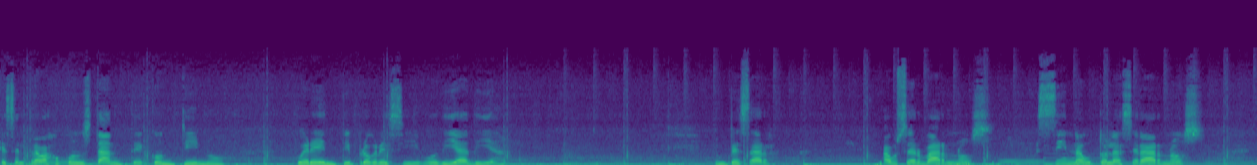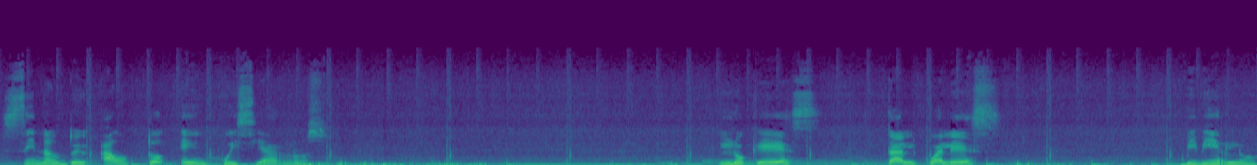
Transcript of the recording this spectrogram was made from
es el trabajo constante, continuo, coherente y progresivo, día a día. Empezar a observarnos sin autolacerarnos, sin auto, auto enjuiciarnos. lo que es, tal cual es, vivirlo,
